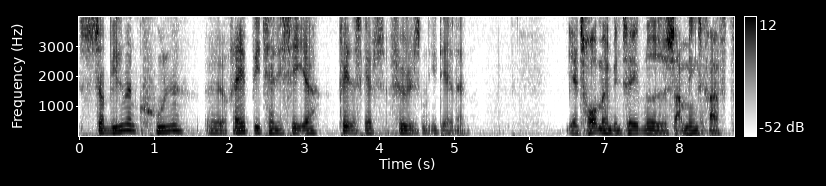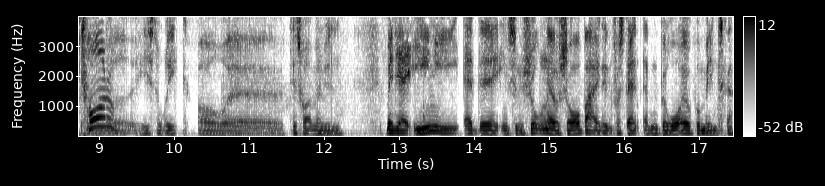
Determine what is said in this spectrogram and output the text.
Så vil man kunne øh, revitalisere fællesskabsfølelsen i det her land. Jeg tror, man vil tabe noget sammenhængskraft. Tror du? Noget historik, og øh, det tror jeg, man vil. Men jeg er enig i, at øh, institutionen er jo sårbar i den forstand, at den beror jo på mennesker.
